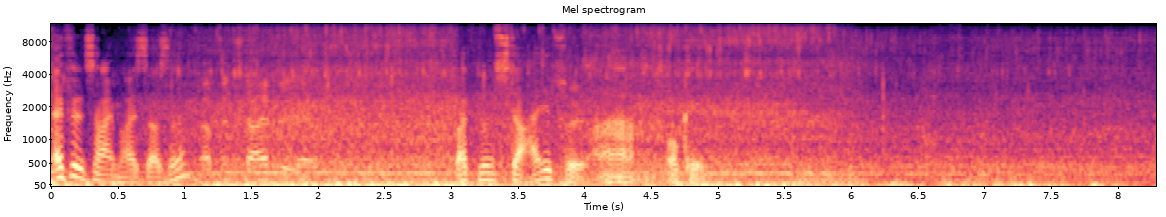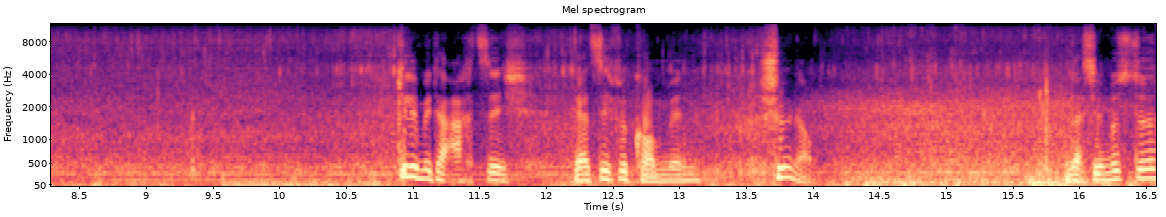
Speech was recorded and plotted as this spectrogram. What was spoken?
Effelsheim heißt das, ne? Da bist du Eifel, ey. Bad Münstereifel. Ah, okay. Kilometer 80. Herzlich willkommen in Schönau. Und das hier müsste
